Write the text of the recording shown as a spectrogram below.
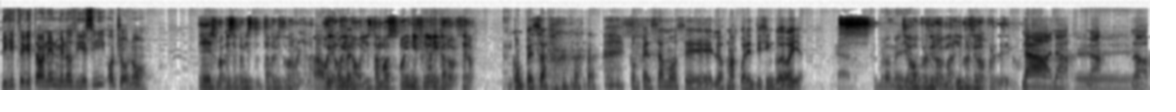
Dijiste que estaban en menos 18 o no. Es lo que se previsto, está previsto para mañana. Ah, hoy no, hoy estamos, hoy ni frío ni calor, cero. Compensamos, compensamos eh, los más 45 de Bahía. Claro, el promedio. Yo prefiero, yo prefiero los 45. No, no, no, Eh, no,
